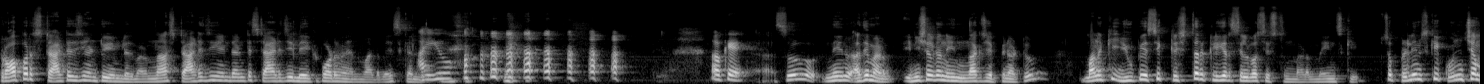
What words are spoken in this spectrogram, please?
ప్రాపర్ స్ట్రాటజీ అంటూ ఏం లేదు మేడం. నా స్ట్రాటజీ ఏంటంటే స్ట్రాటజీ లేకపోవడమే అనమాట బేసికల్లీ అయ్యో. ఓకే. సో నేను అదే మేడం ఇనిషియల్గా నేను నాకు చెప్పినట్టు మనకి యూపీఎస్సీ క్లిస్టర్ క్లియర్ సిలబస్ ఇస్తుంది మేడం మెయిన్స్కి సో ప్రిలిమ్స్కి కొంచెం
